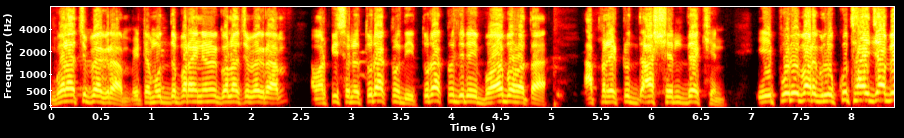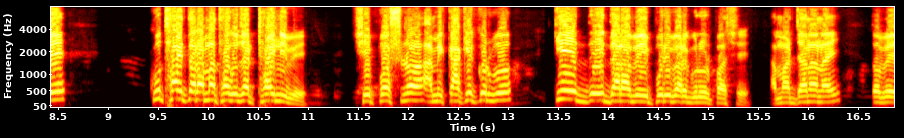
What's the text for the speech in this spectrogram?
গলাচিপা গ্রাম, এটা মধ্যপাড়া ইউনিয়নের গলাচিপা গ্রাম, আমার পিছনে তুরাক নদী তুরাক নদীর এই ভয়াবহতা, আপনারা একটু আসেন, দেখেন, এই পরিবারগুলো কোথায় যাবে, কোথায় তারা মাথা গোজার ঠাই নিবে? সে প্রশ্ন আমি কাকে করব? কে দাঁড়াবে এই পরিবারগুলোর পাশে? আমার জানা নাই, তবে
